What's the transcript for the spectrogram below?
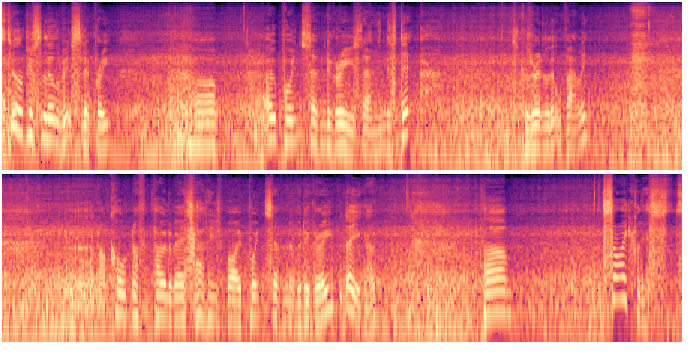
Still just a little bit slippery. Um, 0.7 degrees down in this dip. It's because we're in a little valley. Cold enough for polar bear challenge by 0.7 of a degree, but there you go. Um, cyclists.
